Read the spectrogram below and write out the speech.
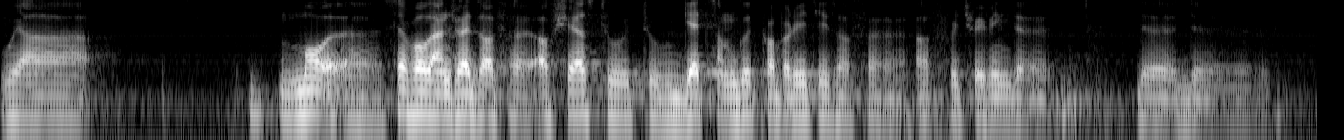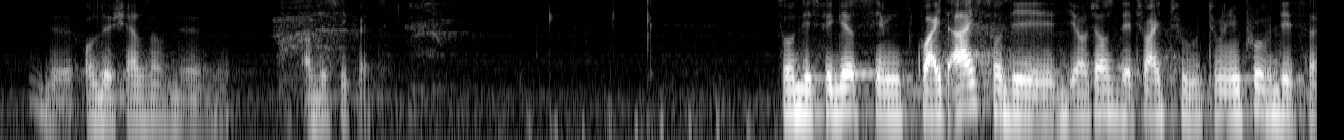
we are more, uh, several hundreds of, uh, of shares to, to get some good probabilities of, uh, of retrieving the, the, the, the, all the shares of the, of the secret. So these figures seem quite high, so the, the authors, they try to, to improve this, uh,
